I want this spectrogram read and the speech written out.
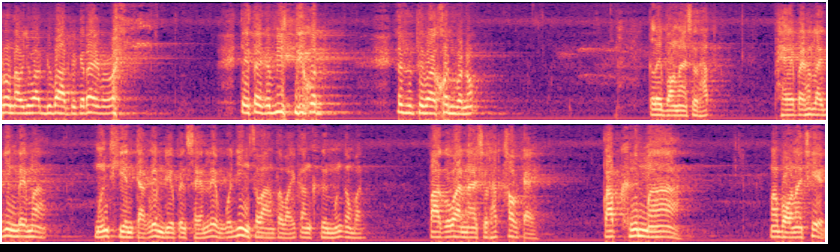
นอนเอาอยู่วัดอยู่บ้านไปก็ได้ไปว่าใจตอนกับพี่นี่คนถ้าจะว่าคนบ่เนาะก็เลยบอกนายสุทัศน์แผ่ไปเท่าไหร่ยิ่งได้มาก เหมือนเทียนจากเล่มเดียวเป็นแสนเล่มก็ยิ่งสว่างตะไวกลางคืนเหมือนกลางวัน ปากว่านายสุทัศน์เข้าใจ กลับคืนมา มาบอกนายเชษ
